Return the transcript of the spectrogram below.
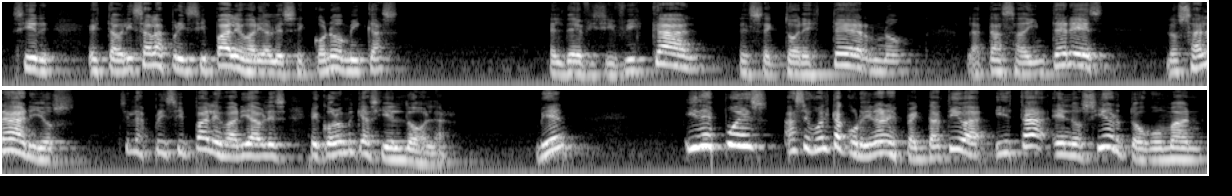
es decir, estabilizar las principales variables económicas, el déficit fiscal, el sector externo, la tasa de interés, los salarios, las principales variables económicas y el dólar. ¿Bien? Y después hace falta coordinar expectativas. Y está en lo cierto Guzmán,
